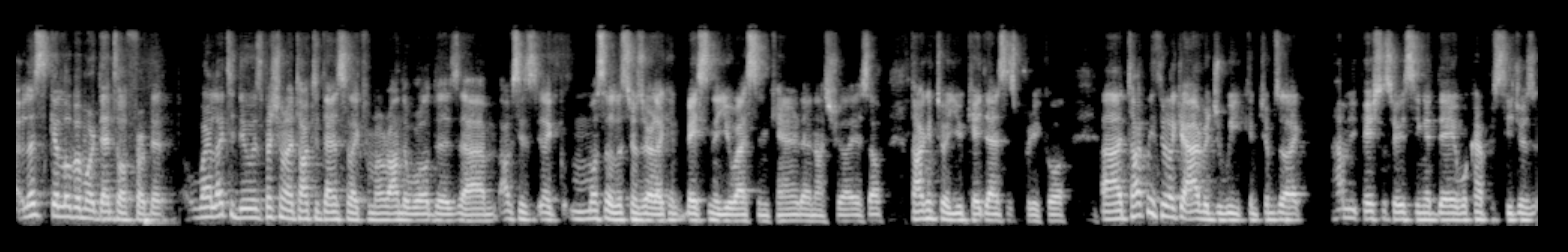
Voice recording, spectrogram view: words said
Let's get a little bit more dental for a bit. What I like to do, especially when I talk to dentists like from around the world, is um, obviously like most of the listeners are like based in the U.S. and Canada and Australia. So talking to a UK dentist is pretty cool. Uh, talk me through like your average week in terms of like how many patients are you seeing a day? What kind of procedures?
